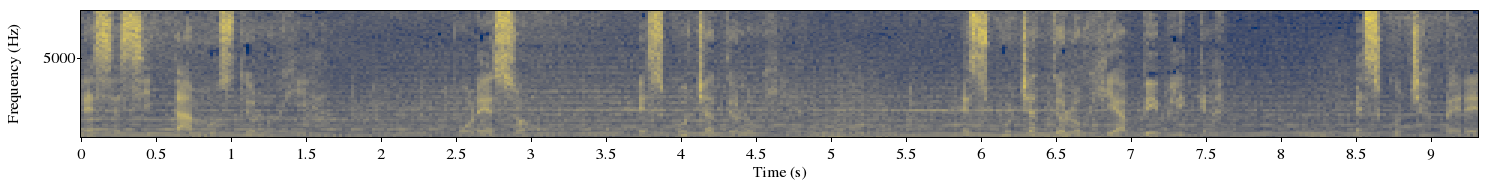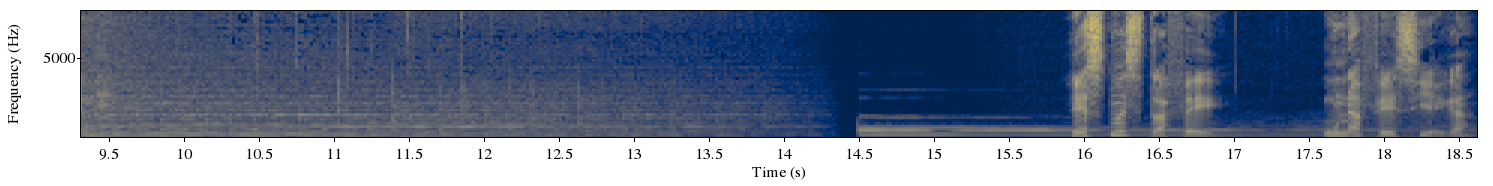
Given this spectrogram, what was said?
Necesitamos teología. Por eso, escucha teología. Escucha teología bíblica. Escucha perenne. ¿Es nuestra fe una fe ciega?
